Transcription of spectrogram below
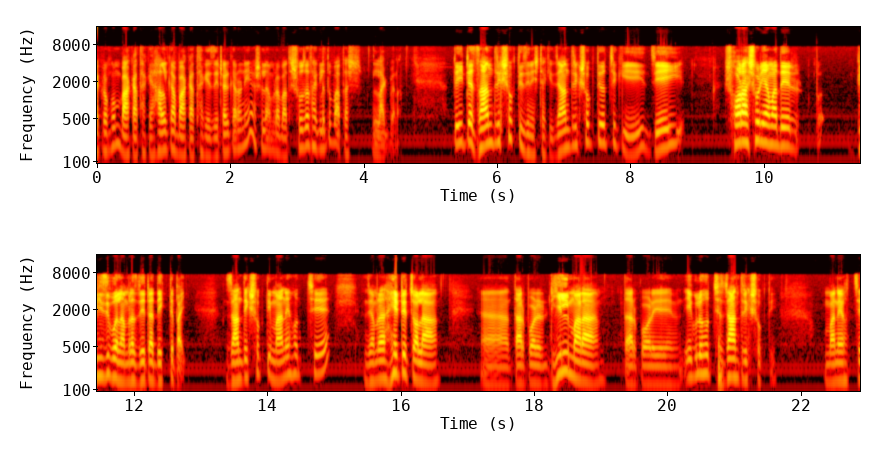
একরকম বাঁকা থাকে, হালকা বাঁকা থাকে, যেটার কারণে আসলে আমরা বাতাস, সোজা থাকলে তো বাতাস লাগবে না। তো এইটা যান্ত্রিক শক্তি জিনিসটা কি? যান্ত্রিক শক্তি হচ্ছে কি, যেই সরাসরি আমাদের ভিজিবল আমরা যেটা দেখতে পাই। যান্ত্রিক শক্তি মানে হচ্ছে যে আমরা হেঁটে চলা তারপরে ঢিল মারা, তারপরে এগুলো হচ্ছে যান্ত্রিক শক্তি। মানে হচ্ছে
